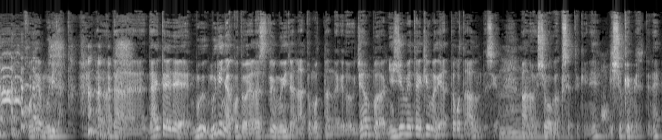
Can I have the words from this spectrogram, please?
これは無理だった。あの、だから、大体ね、無無理なことをやらせても無理だなと思ったんだけど、ジャンプは20メーター級までやったことあるんですよ。うんあの、小学生の時にねあ、一生懸命やってね。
